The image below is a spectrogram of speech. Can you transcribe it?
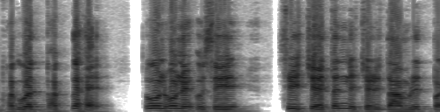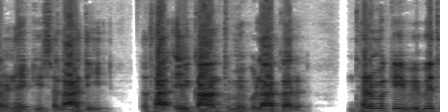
भगवत भक्त है तो उन्होंने उसे श्री चैतन्य चरितमृत पढ़ने की सलाह दी तथा एकांत में बुलाकर धर्म की विविध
